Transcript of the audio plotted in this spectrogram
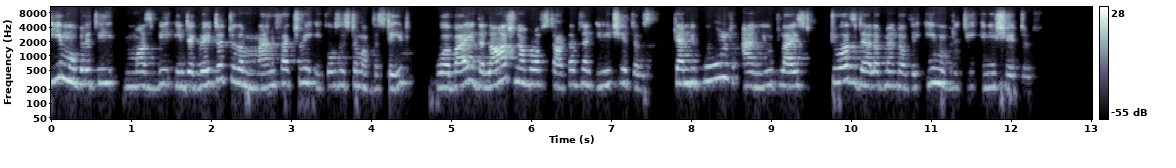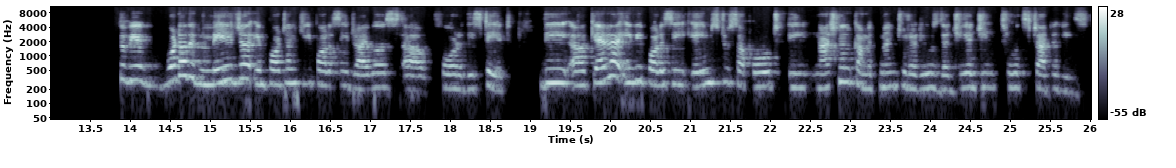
e-mobility must be integrated to the manufacturing ecosystem of the state, whereby the large number of startups and initiatives can be pooled and utilized towards development of the e-mobility initiative. So we what are the major important key policy drivers uh, for the state? The uh, Kerala EV policy aims to support the national commitment to reduce the GHG through its strategies.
